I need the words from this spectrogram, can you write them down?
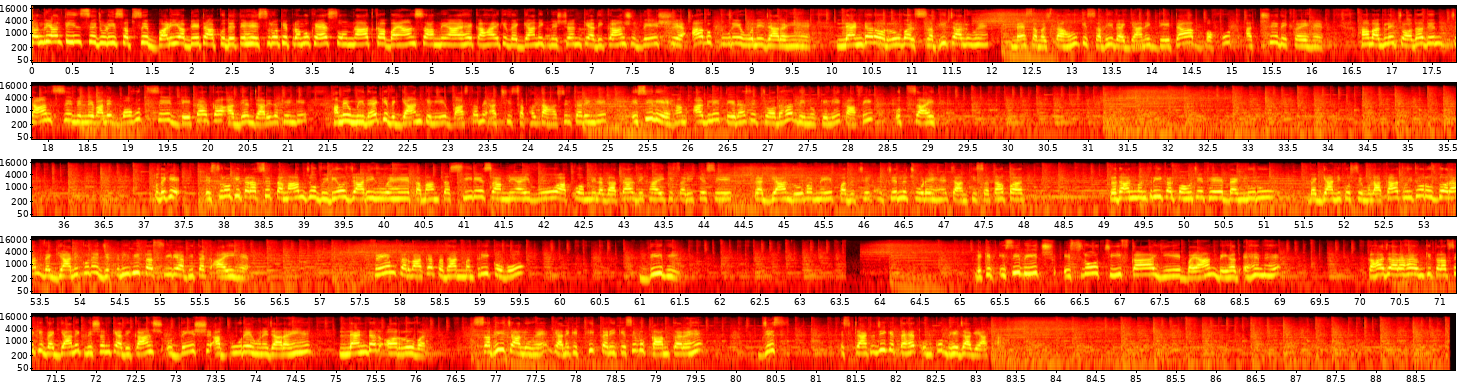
चंद्रयान तीन से जुड़ी सबसे बड़ी अपडेट आपको देते हैं। इसरो के प्रमुख एस सोमनाथ का बयान सामने आया है। कहा है कि वैज्ञानिक मिशन के अधिकांश उद्देश्य अब पूरे होने जा रहे हैं। लैंडर और रोवर सभी चालू हैं। मैं समझता हूँ कि सभी वैज्ञानिक डेटा बहुत अच्छे दिख रहे हैं। हम अगले 14 दिन चाँद से मिलने वाले बहुत से डेटा का अध्ययन जारी रखेंगे। हमें उम्मीद है कि विज्ञान के लिए वास्तव में अच्छी सफलता हासिल करेंगे। इसीलिए हम अगले 13 से 14 दिनों के लिए काफ़ी उत्साहित हैं। तो देखिए, इसरो की तरफ़ से तमाम जो वीडियोस जारी हुए हैं, तमाम तस्वीरें सामने आई, वो आपको हमने लगातार दिखाई किस तरीके से प्रज्ञान रोवर ने पद चिन्ह छोड़े हैं चाँद की सतह पर। प्रधानमंत्री कल पहुँचे थे बेंगलुरु, वैज्ञानिकों से मुलाकात हुई थी और उस दौरान वैज्ञानिकों ने जितनी भी तस्वीरें अभी तक आई हैं, फ्रेम करवाकर प्रधानमंत्री को वो दी भी। लेकिन इसी बीच इसरो चीफ का ये बयान बेहद अहम है। कहा जा रहा है उनकी तरफ़ से कि वैज्ञानिक मिशन के अधिकांश उद्देश्य अब पूरे होने जा रहे हैं। लैंडर और रोवर सभी चालू हैं, यानी कि ठीक तरीके से वो काम कर रहे हैं, जिस स्ट्रैटेजी के तहत उनको भेजा गया था।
